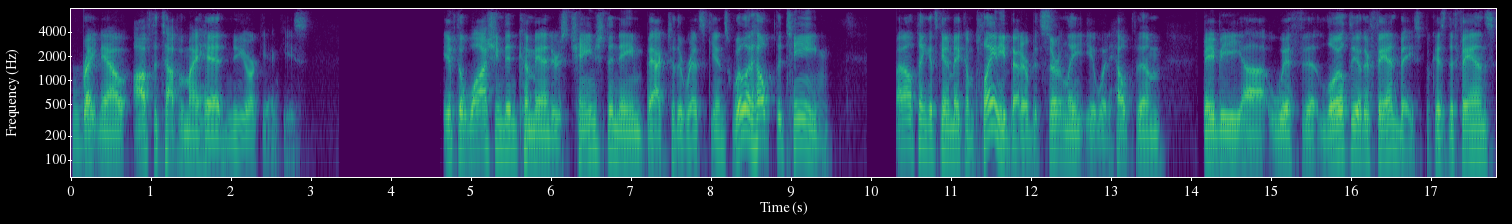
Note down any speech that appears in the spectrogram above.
right now, off the top of my head, New York Yankees. If the Washington Commanders change the name back to the Redskins, will it help the team? I don't think it's going to make them play any better, but certainly it would help them maybe uh, with the loyalty of their fan base because the fans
